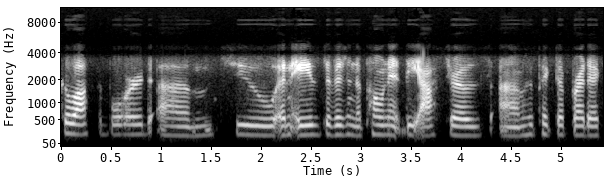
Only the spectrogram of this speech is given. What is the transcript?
go off the board um, to an A's division opponent, the Astros, um, who picked up Reddick.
